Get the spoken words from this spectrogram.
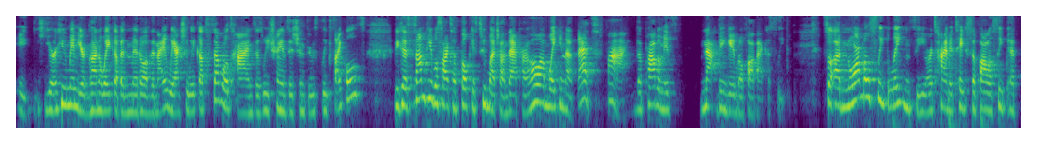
you're human, you're going to wake up in the middle of the night. We actually wake up several times as we transition through sleep cycles because some people start to focus too much on that part. Oh, I'm waking up. That's fine. The problem is not being able to fall back asleep. So a normal sleep latency or time it takes to fall asleep at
